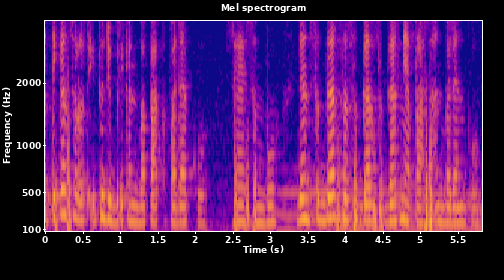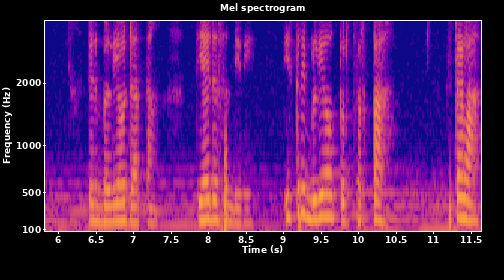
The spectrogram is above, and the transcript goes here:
Ketika surat itu diberikan Bapak kepadaku, saya sembuh dan segar sesegar-segarnya perasaan badanku. Dan beliau datang, tiada sendiri, Istri beliau turut serta. Stella,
